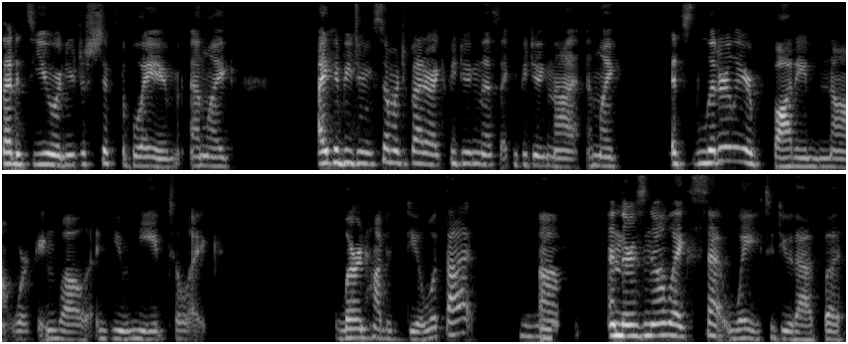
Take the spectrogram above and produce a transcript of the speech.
that it's you and you just shift the blame and like I could be doing so much better. I could be doing this. I could be doing that. And like, it's literally your body not working well, and you need to like learn how to deal with that. Mm-hmm. Um, and there's no like set way to do that, but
